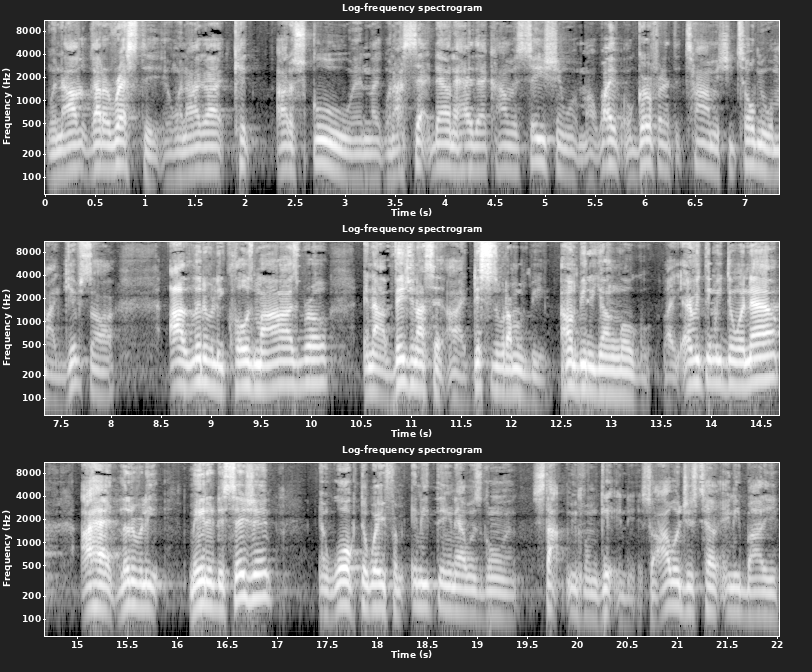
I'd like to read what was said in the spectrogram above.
when I got arrested and when I got kicked out of school and like when I sat down and had that conversation with my wife or girlfriend at the time and she told me what my gifts are, I literally closed my eyes, bro, and I vision. I said, "All right, this is what I'm gonna be. I'm gonna be the young mogul. Like everything we doing now, I had literally made a decision and walked away from anything that was going to stop me from getting it. So I would just tell anybody,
